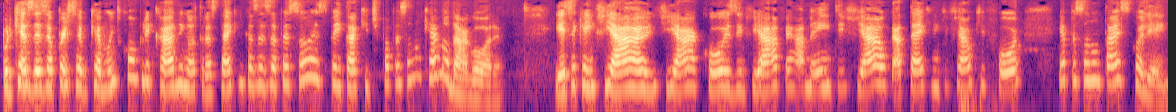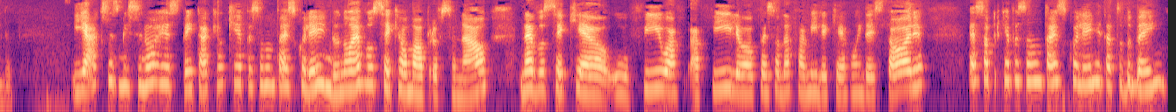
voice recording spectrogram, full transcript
Porque às vezes eu percebo que é muito complicado em outras técnicas, às vezes a pessoa respeitar que, tipo, a pessoa não quer mudar agora. E aí você quer enfiar, enfiar a coisa, enfiar a ferramenta, enfiar a técnica, enfiar o que for, e a pessoa não está escolhendo. E a Access me ensinou a respeitar que o que a pessoa não está escolhendo. Não é você que é o mau profissional, não é você que é o filho, a, a filha ou a pessoa da família que é ruim da história. É só porque a pessoa não está escolhendo e está tudo bem.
